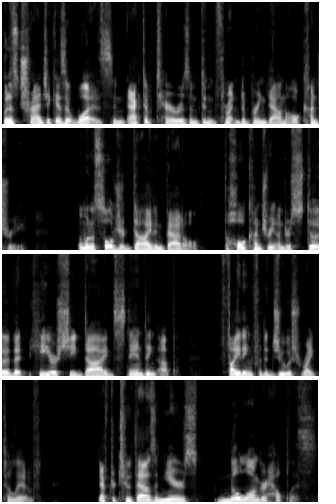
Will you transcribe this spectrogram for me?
But as tragic as it was, an act of terrorism didn't threaten to bring down the whole country. And when a soldier died in battle, the whole country understood that he or she died standing up, fighting for the Jewish right to live. After 2,000 years, no longer helpless.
